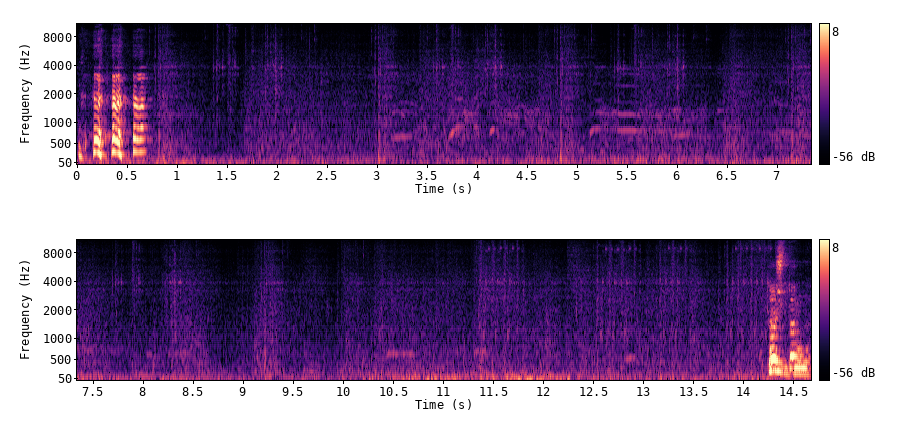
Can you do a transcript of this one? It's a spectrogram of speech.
То, что,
